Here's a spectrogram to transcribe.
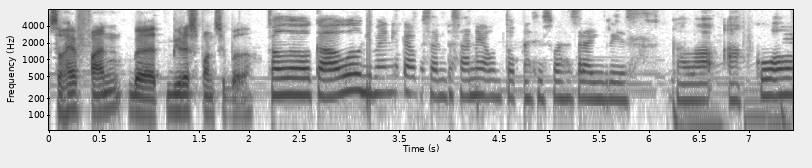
So have fun but be responsible. Kalau Awul gimana nih Kak pesan-pesannya untuk mahasiswa sastra Inggris? Kalau aku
